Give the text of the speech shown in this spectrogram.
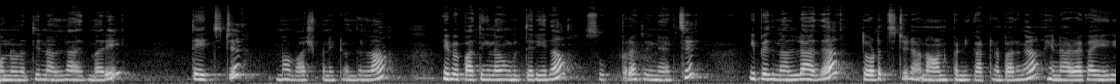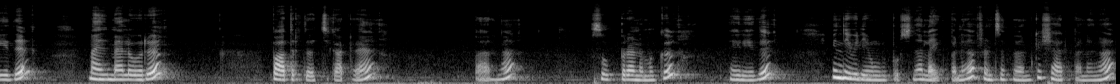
ஒன்று ஒன்றுத்தையும் நல்லா இது மாதிரி தேய்ச்சிட்டு நம்ம வாஷ் பண்ணிட்டு வந்துடலாம். இப்போ பார்த்தீங்கன்னா உங்களுக்கு தெரியுதா? சூப்பராக க்ளீன் ஆகிடுச்சு இப்போ இது நல்லா அதை தொடச்சிட்டு நான் ஆன் பண்ணி காட்டுறேன் பாருங்கள் என்ன அழகாக எரியுது. நான் இது மேலே ஒரு பாத்திரத்தை வச்சு காட்டுறேன். பாருங்கள் சூப்பராக நமக்கு எரியுது. இந்த வீடியோ உங்களுக்கு பிடிச்சிருந்தா லைக் பண்ணுங்கள் ஃப்ரெண்ட்ஸ் அண்ட் ஃபேமிலிக்கு ஷேர் பண்ணுங்கள்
